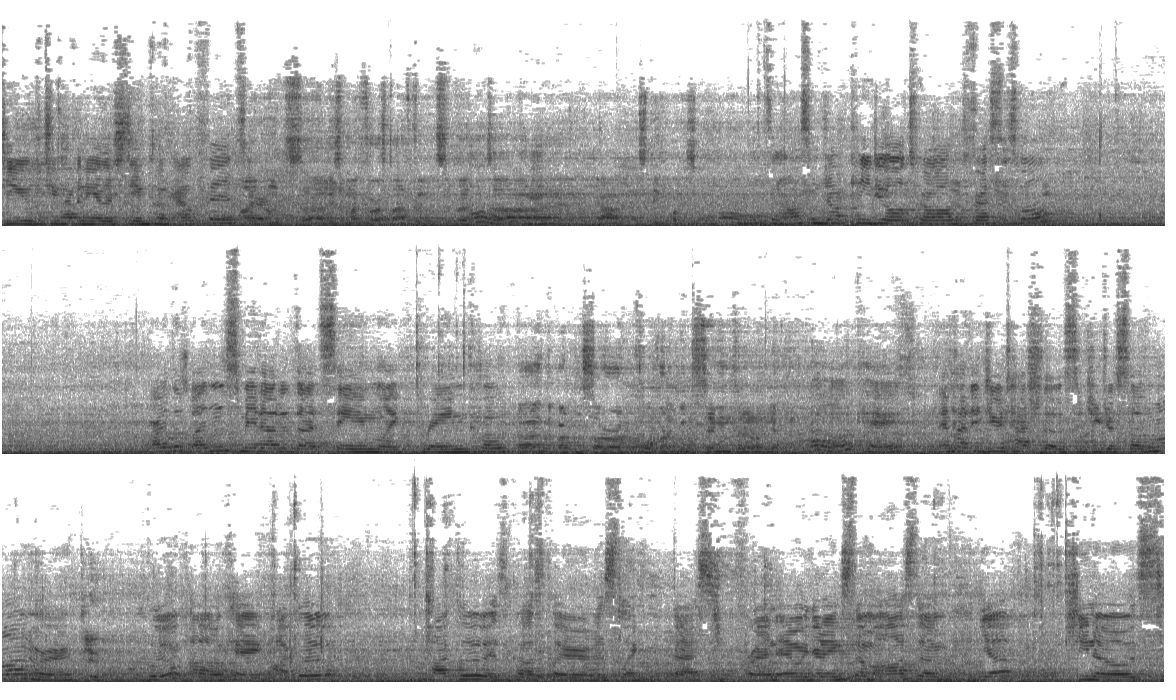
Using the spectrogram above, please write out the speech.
do you do you have any other steampunk outfits? Or don't, uh, this is my first outfit, but Oh, okay. uh, yeah, steampunk. oh, that's an awesome job. Can you do a little twirl for us as well? Are the buttons made out of that same like raincoat? Uh, the buttons are covered with the same material, yeah. Oh, okay. And how did you attach those? Did you just sew them on or Glue. Glue? Oh, okay. Hot glue. Hot is a cosplayer's like best friend, and we're getting some awesome. Yep, she knows.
